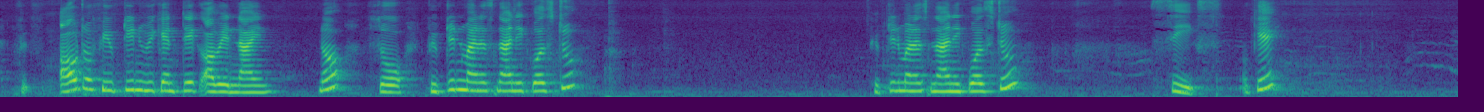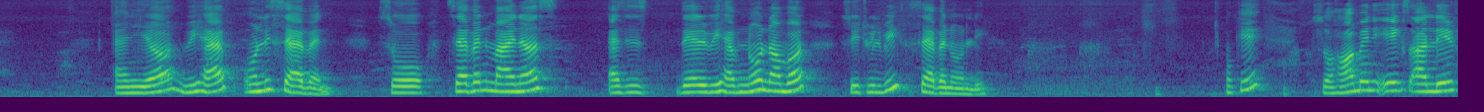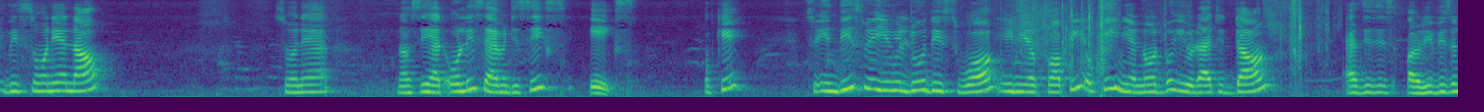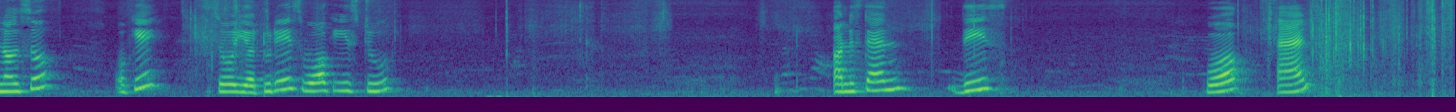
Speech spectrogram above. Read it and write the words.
out of 15 we can take away 9. No? So 15 minus 9 equals to 15 minus 9 equals to 6. Okay? And here we have only 7. So 7 minus as is there we have no number so it will be 7 only. Okay? So how many eggs are left with Sonia now? Sonia, now she had only 76 eggs. Okay. So in this way you will do this work in your copy. Okay. In your notebook you write it down as this is a revision also. Okay. So your today's work is to understand this work and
